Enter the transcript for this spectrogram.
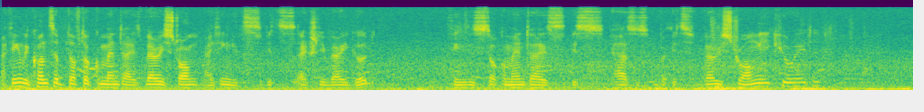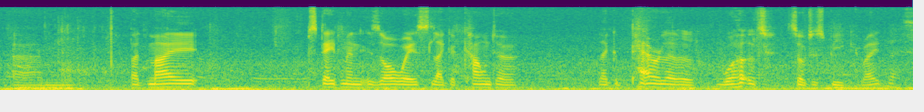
I think the concept of documenta is very strong. I think it's it's actually very good. I think this documenta is, is has it's very strongly curated. Um, but my statement is always like a counter, like a parallel world, so to speak, right? Yes.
